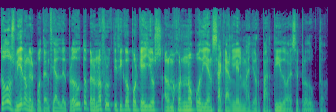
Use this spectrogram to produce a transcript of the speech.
Todos vieron el potencial del producto, pero no fructificó porque ellos a lo mejor no podían sacarle el mayor partido a ese producto.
